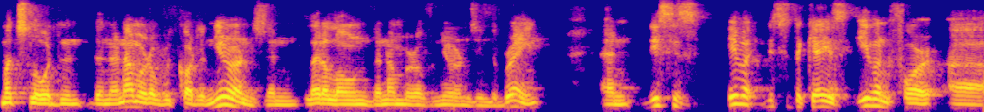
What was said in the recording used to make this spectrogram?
much lower than, than the number of recorded neurons and let alone the number of neurons in the brain. And this is even this is the case even for uh,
